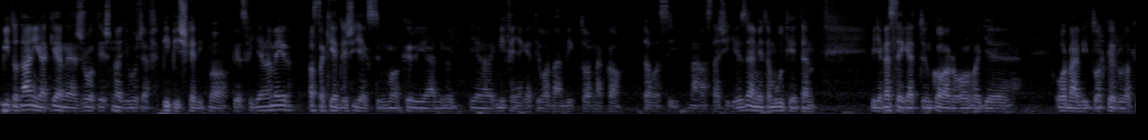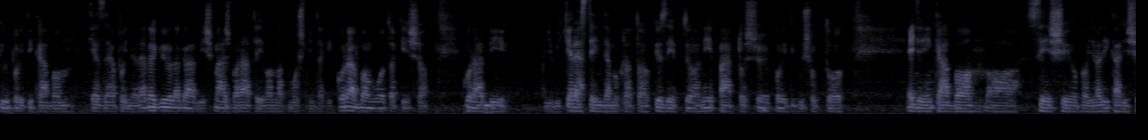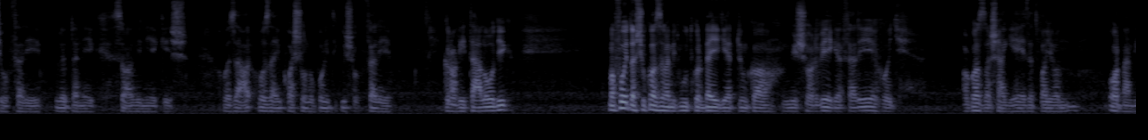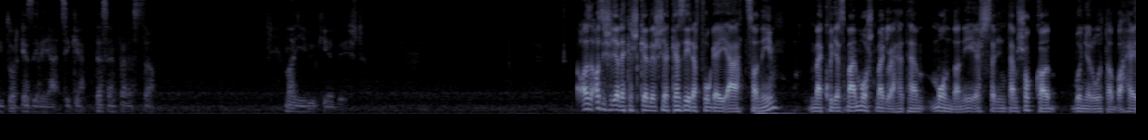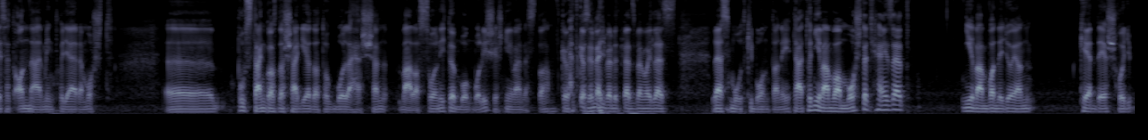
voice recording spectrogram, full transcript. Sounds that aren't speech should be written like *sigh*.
Bita Dániel, Kerner Zsolt és Nagy József pipiskedik ma a közfigyelemért. Azt a kérdést igyekszünk ma körüljárni, hogy jelenleg mi fenyegeti Orbán Viktornak a tavaszi választási győzelmét. A múlt héten ugye beszélgettünk arról, hogy Orbán Viktor körül a külpolitikában kezd elfogyni a levegő, legalábbis más barátai vannak most, mint akik korábban voltak, és a korábbi mondjuk így kereszténydemokrata középtől, a néppártos politikusoktól egyre inkább a, a szélső jobb vagy radikális jobb felé löbbenék, Szalviniék és hozzá, hozzájuk hasonló politikusok felé gravitálódik. Ma folytassuk azzal, amit múltkor beígértünk a műsor vége felé, hogy a gazdasági helyzet vajon Orbán Viktor kezére játszik-e? Teszem fel ezt a nagyívű kérdést. Az, az is egy érdekes kérdés, hogy a kezére fog-e játszani, meg hogy ezt már most meg lehet mondani, és szerintem sokkal bonyolultabb a helyzet annál, mint hogy erre most ö, pusztán gazdasági adatokból lehessen válaszolni, több okból is, és nyilván ezt a következő 45 percben majd lesz, lesz mód kibontani. Tehát, hogy nyilván van most egy helyzet, nyilván van egy olyan kérdés, hogy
